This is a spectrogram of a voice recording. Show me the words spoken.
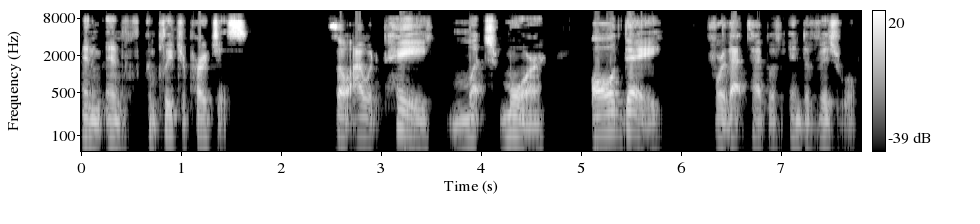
and, and complete your purchase. So I would pay much more all day for that type of individual.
